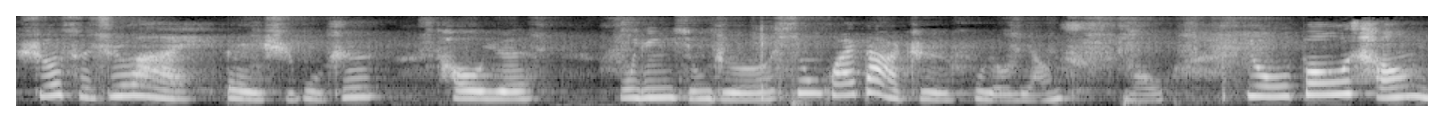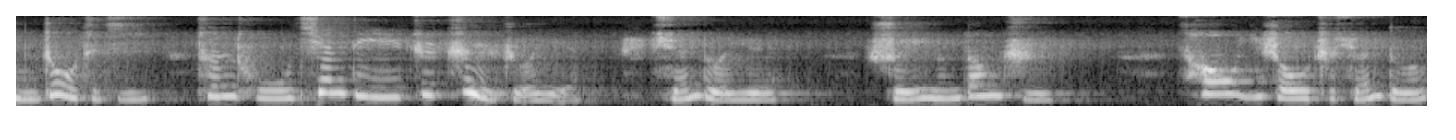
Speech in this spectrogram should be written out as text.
舍此之外，备实不知。”操曰：“夫英雄者，胸怀大志，富有良谋，有包藏宇宙之机，吞吐天地之志者也。”玄德曰：“谁能当之？”操以手持玄德，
